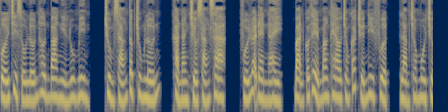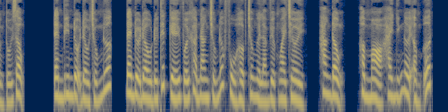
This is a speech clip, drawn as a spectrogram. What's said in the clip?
với chỉ số lớn hơn 3.000 lumin, chùm sáng tập trung lớn, khả năng chiếu sáng xa. Với loại đèn này, bạn có thể mang theo trong các chuyến đi phượt, làm trong môi trường tối rộng. Đèn pin đội đầu chống nước, đèn đội đầu được thiết kế với khả năng chống nước phù hợp cho người làm việc ngoài trời, hang động, hầm mỏ hay những nơi ẩm ướt,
